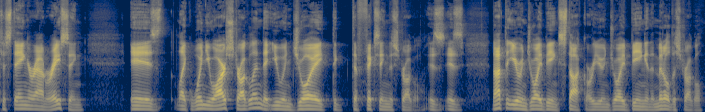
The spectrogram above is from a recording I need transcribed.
to staying around racing is like when you are struggling that you enjoy the, the fixing the struggle is is not that you enjoy being stuck or you enjoy being in the middle of the struggle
